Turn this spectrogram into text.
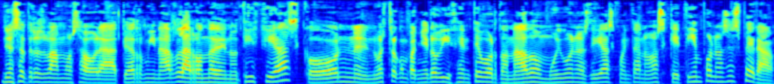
Nosotros vamos ahora a terminar la ronda de noticias con eh, nuestro compañero Vicente Bordonado. Muy buenos días. Cuéntanos qué tiempo nos espera.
